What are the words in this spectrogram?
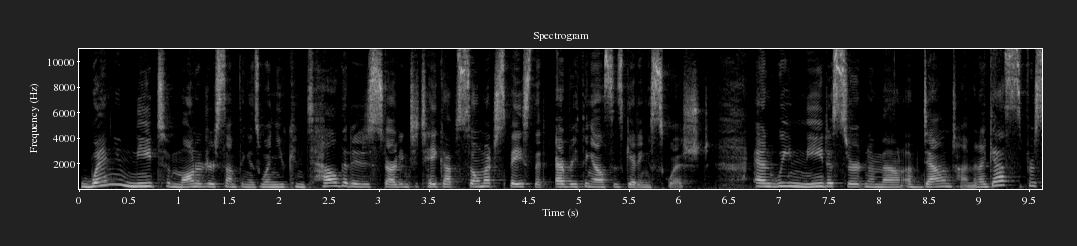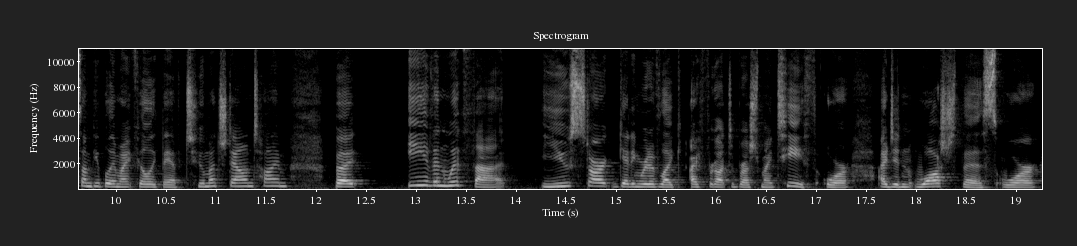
when you need to monitor something is when you can tell that it is starting to take up so much space that everything else is getting squished. And we need a certain amount of downtime. And I guess for some people, they might feel like they have too much downtime. But even with that, you start getting rid of like I forgot to brush my teeth, or I didn't wash this, or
